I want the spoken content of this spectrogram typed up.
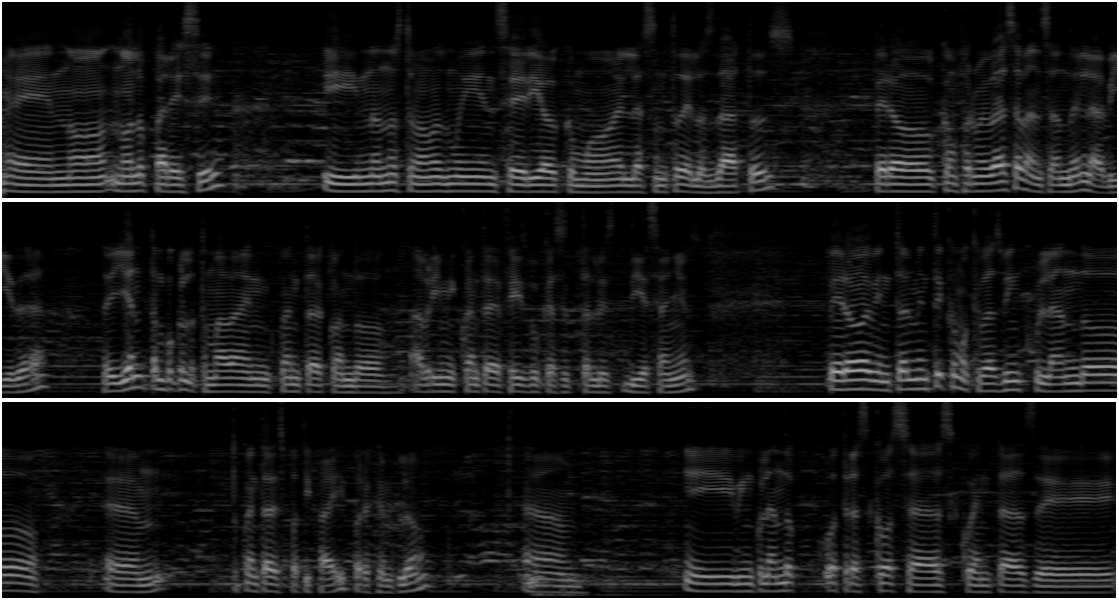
eh, no, no lo parece. Y no nos tomamos muy en serio como el asunto de los datos, pero conforme vas avanzando en la vida, yo tampoco lo tomaba en cuenta cuando abrí mi cuenta de Facebook hace tal vez 10 años, pero eventualmente como que vas vinculando em, tu cuenta de Spotify, por ejemplo y vinculando otras cosas, cuentas de,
